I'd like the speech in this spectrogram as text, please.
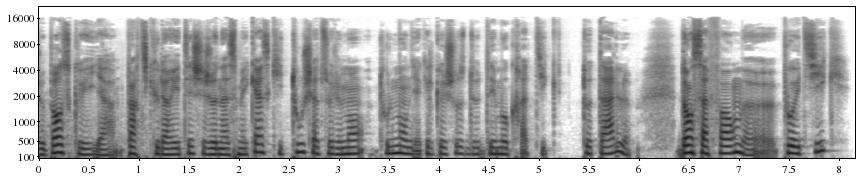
Je pense qu'il y a une particularité chez Jonas Mekas qui touche absolument tout le monde. Il y a quelque chose de démocratique total dans sa forme euh, poétique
